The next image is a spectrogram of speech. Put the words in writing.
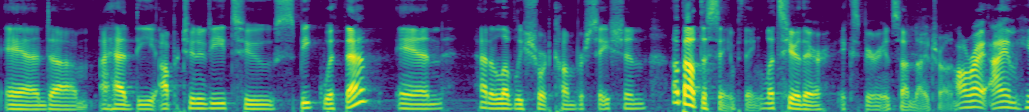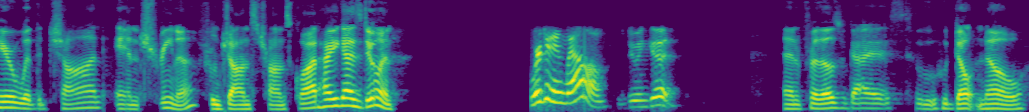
and um, I had the opportunity to speak with them and had a lovely short conversation about the same thing. Let's hear their experience on Nitron. All right, I am here with John and Trina from John's Tron Squad. How are you guys doing? We're doing well. Doing good. And for those guys who who don't know,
